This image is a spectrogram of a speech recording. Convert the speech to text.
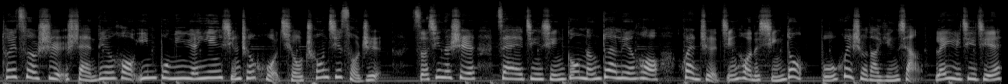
推测是闪电后因不明原因形成火球冲击所致。所幸的是，在进行功能锻炼后，患者今后的行动不会受到影响。雷雨季节，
